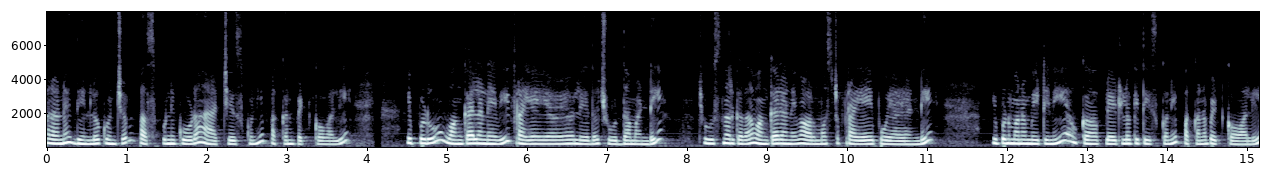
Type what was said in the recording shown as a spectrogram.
అలానే దీనిలో కొంచెం పసుపుని కూడా యాడ్ చేసుకుని పక్కన పెట్టుకోవాలి. ఇప్పుడు వంకాయలు అనేవి ఫ్రై అయ్యాయో లేదో చూద్దామండి. చూస్తున్నారు కదా వంకాయలు అనేవి ఆల్మోస్ట్ ఫ్రై అయిపోయాయండి. ఇప్పుడు మనం వీటిని ఒక ప్లేట్లోకి తీసుకొని పక్కన పెట్టుకోవాలి.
